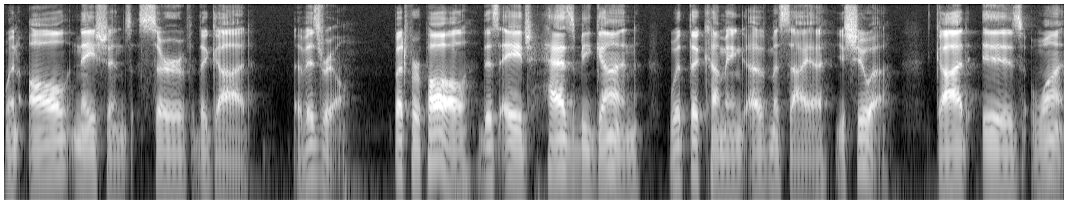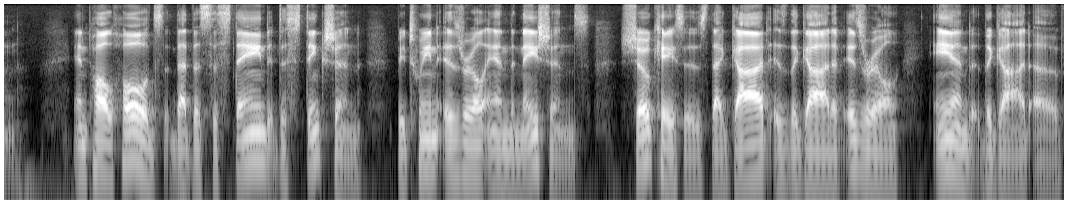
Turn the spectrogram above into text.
when all nations serve the God of Israel. But for Paul, this age has begun with the coming of Messiah Yeshua. God is one. And Paul holds that the sustained distinction between Israel and the nations showcases that God is the God of Israel and the God of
